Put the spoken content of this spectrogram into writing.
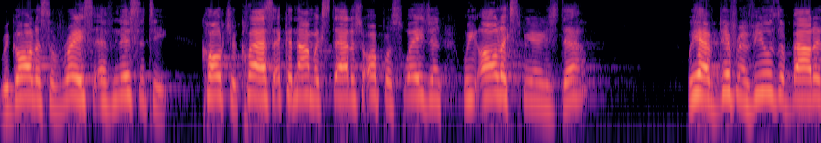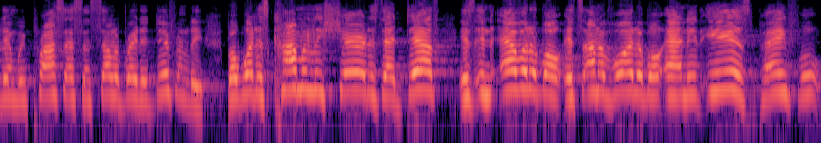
regardless of race, ethnicity, culture, class, economic status, or persuasion, we all experience death. We have different views about it and we process and celebrate it differently. But what is commonly shared is that death is inevitable, it's unavoidable, and it is painful.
